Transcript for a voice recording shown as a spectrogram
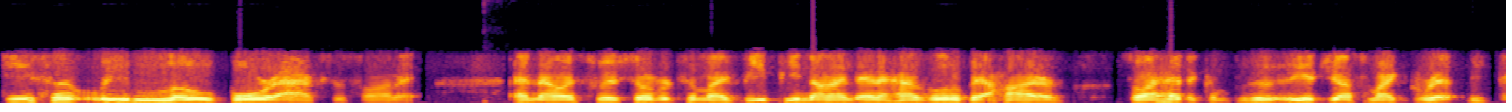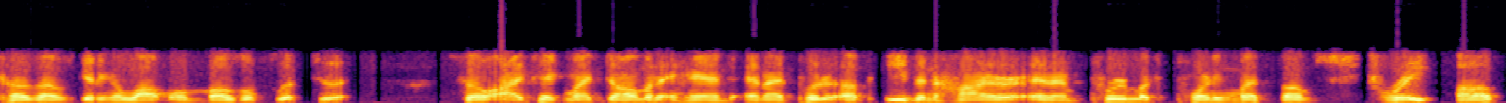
decently low bore axis on it. And now I switched over to my VP9, and it has a little bit higher. So I had to completely adjust my grip because I was getting a lot more muzzle flip to it. So I take my dominant hand and I put it up even higher, and I'm pretty much pointing my thumb straight up,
